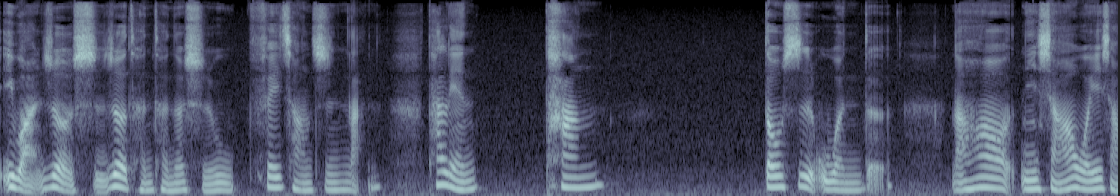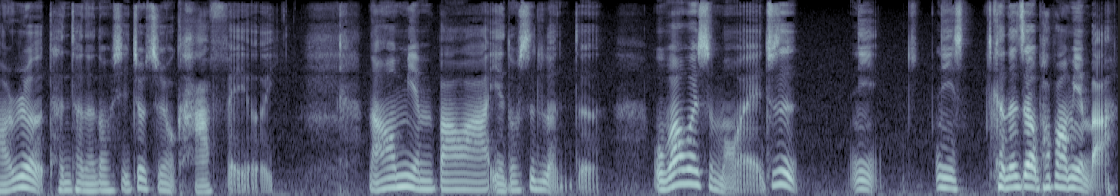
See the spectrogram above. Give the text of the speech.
一碗热食、热腾腾的食物，非常之难。它连汤都是温的。然后你想要唯一想要热腾腾的东西，就只有咖啡而已。然后面包啊，也都是冷的。我不知道为什么哎，就是你你可能只有泡泡面吧，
